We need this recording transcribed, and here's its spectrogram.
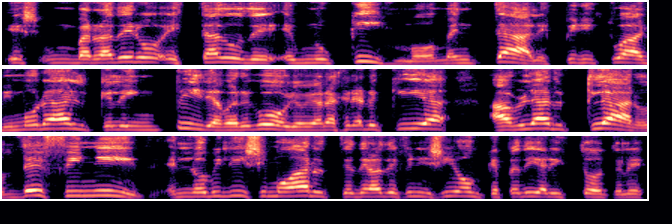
Es un verdadero estado de eunuquismo mental, espiritual y moral que le impide a Bergoglio y a la jerarquía hablar claro, definir el nobilísimo arte de la definición que pedía Aristóteles.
